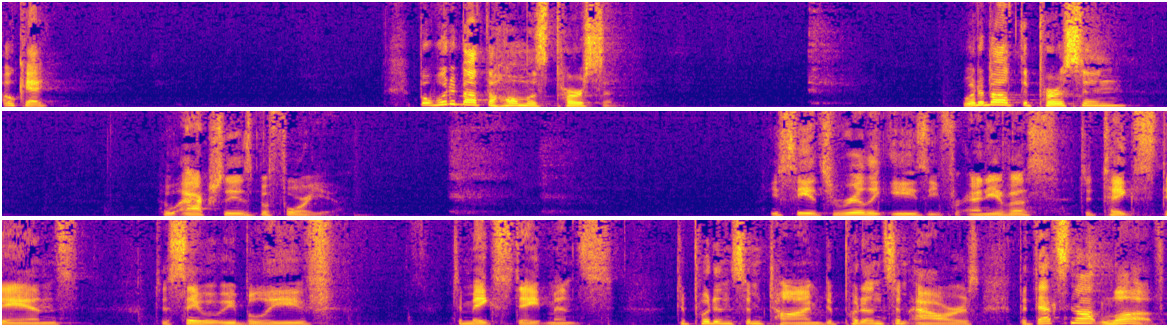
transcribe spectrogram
Okay. But what about the homeless person? What about the person who actually is before you? You see, it's really easy for any of us to take stands, to say what we believe, to make statements, to put in some time, to put in some hours, but that's not love.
